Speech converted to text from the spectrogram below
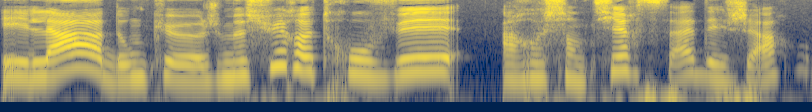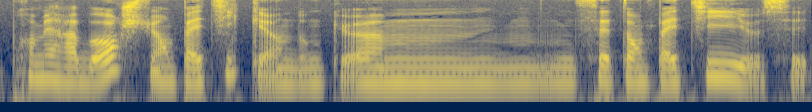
Et là, donc, euh, je me suis retrouvée à ressentir ça déjà au premier abord. Je suis empathique, hein, donc euh, cette empathie, c'est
